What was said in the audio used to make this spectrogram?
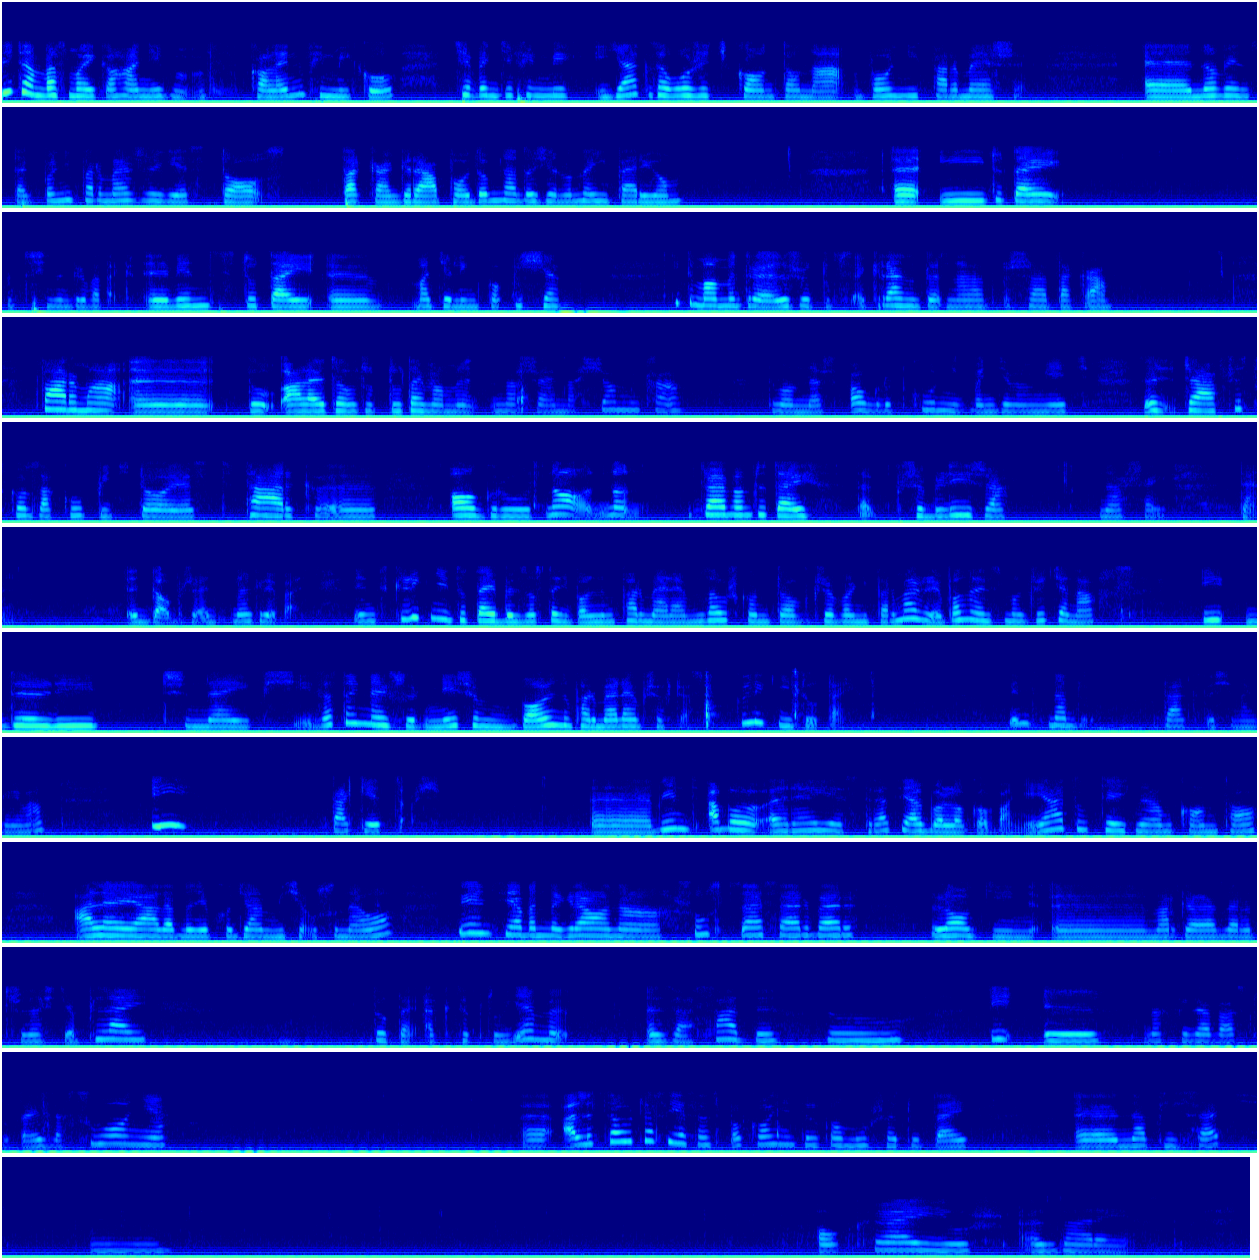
Witam was moi kochani w, w kolejnym filmiku. Dzisiaj będzie filmik jak założyć konto na Wolni Farmerzy. E, no więc tak, Wolni Farmerzy jest to taka gra podobna do Zielone Imperium. E, I tutaj to się nagrywa tak, e, więc tutaj e, macie link w opisie. I tu mamy trochę rzutów z ekranu, to jest nasza taka farma, y, tu, ale to tu, tutaj mamy nasze nasionka, tu mam nasz ogród, kurnik, będziemy mieć, trzeba wszystko zakupić, to jest targ, y, ogród, no, no, trochę wam tutaj tak przybliża naszej, ten, y, dobrze, nagrywać. Więc kliknij tutaj, by zostać wolnym farmerem. Załóż konto w grze Wolni Farmerzy i poznaj smak życia na idyllicznej wsi. Zostań najsłynniejszym wolnym farmerem wszechczasów. Kliknij tutaj. Więc na. Tak to się nagrywa. I takie coś. E, więc albo rejestracja, albo logowanie. Ja tu kiedyś miałam konto, ale ja dawno nie wchodziłam, mi się usunęło. Więc ja będę grała na szóstce serwer. Login yy, Margara 013 Play. Tutaj akceptujemy e, zasady. No, I yy, na chwilę was tutaj zasłonię. E, ale cały czas jestem spokojnie, tylko muszę tutaj e, napisać. Mm. Okej, już e, zarejestruję.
